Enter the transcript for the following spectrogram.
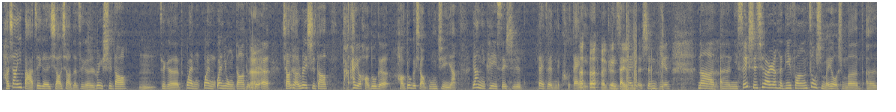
好像一把这个小小的这个瑞士刀，嗯，这个万万万用刀，对不对？呃，小小的瑞士刀，打开有好多个好多个小工具一样，让你可以随时带在你的口袋里，可以摆在你的身边。那呃，你随时去到任何地方，纵使没有什么呃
